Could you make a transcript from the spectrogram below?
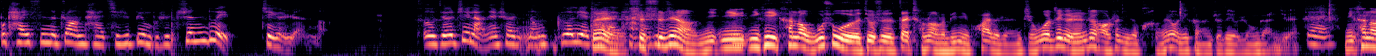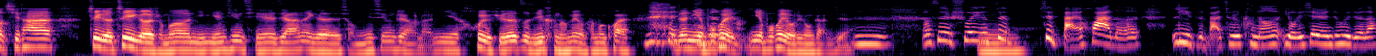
不开心的状态其实并不是针对这个人的，我觉得这两件事能割裂开来看。是是这样，你你你可以看到无数就是在成长的比你快的人，只不过这个人正好是你的朋友，你可能觉得有这种感觉。对，你看到其他这个这个什么年年轻企业家那个小明星这样的，你会觉得自己可能没有他们快，但你也不会你也不会有这种感觉。嗯，然后所以说一个最最白话的例子吧，就是可能有一些人就会觉得。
